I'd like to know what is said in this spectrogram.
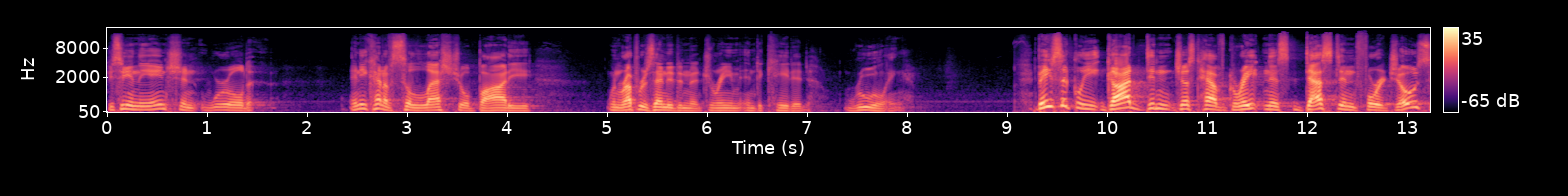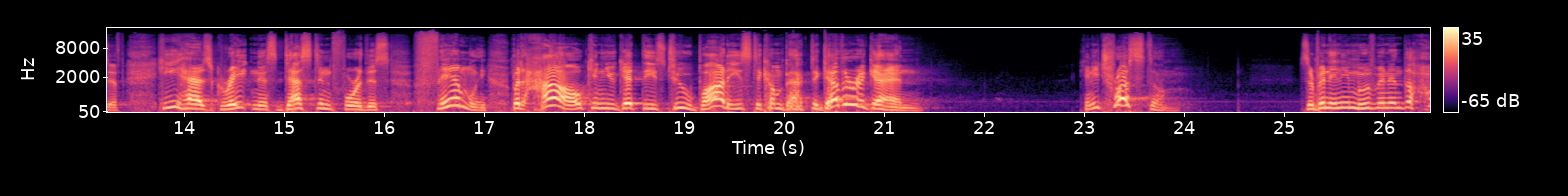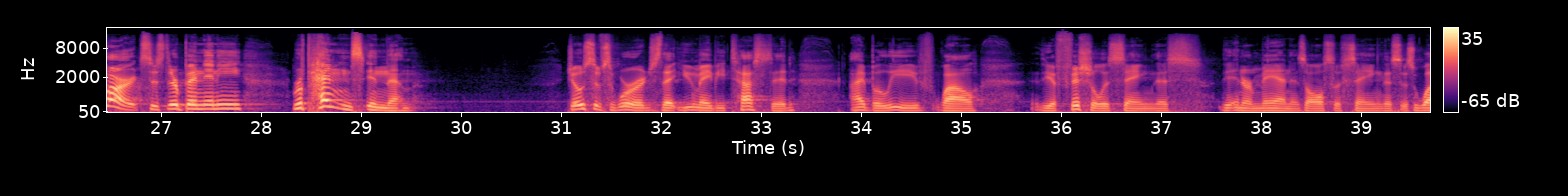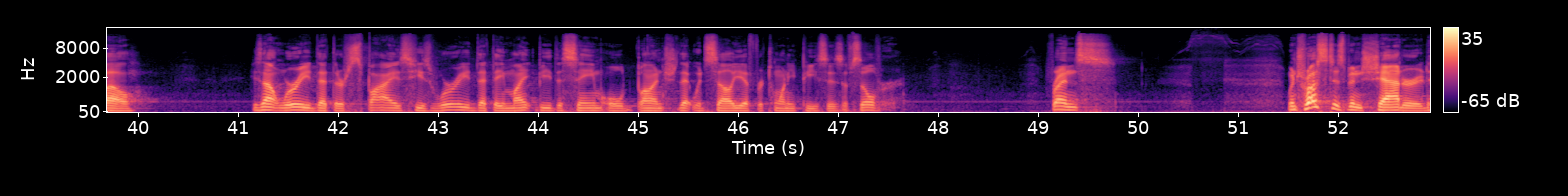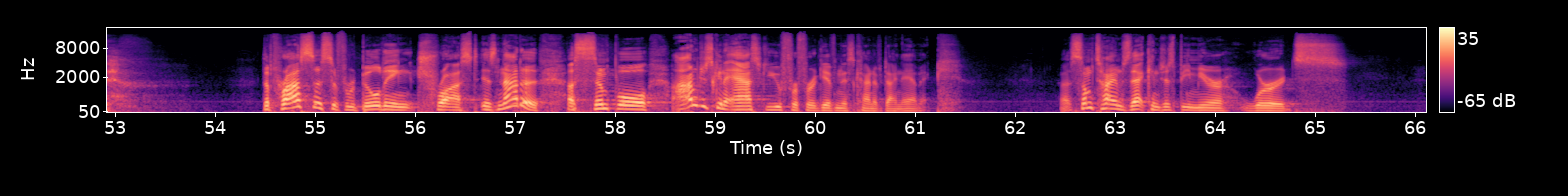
You see, in the ancient world, any kind of celestial body, when represented in a dream, indicated ruling. Basically, God didn't just have greatness destined for Joseph, He has greatness destined for this family. But how can you get these two bodies to come back together again? Can He trust them? Has there been any movement in the hearts? Has there been any repentance in them? Joseph's words that you may be tested, I believe, while the official is saying this, the inner man is also saying this as well. He's not worried that they're spies, he's worried that they might be the same old bunch that would sell you for 20 pieces of silver. Friends, when trust has been shattered, the process of rebuilding trust is not a, a simple, I'm just going to ask you for forgiveness kind of dynamic. Uh, sometimes that can just be mere words.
